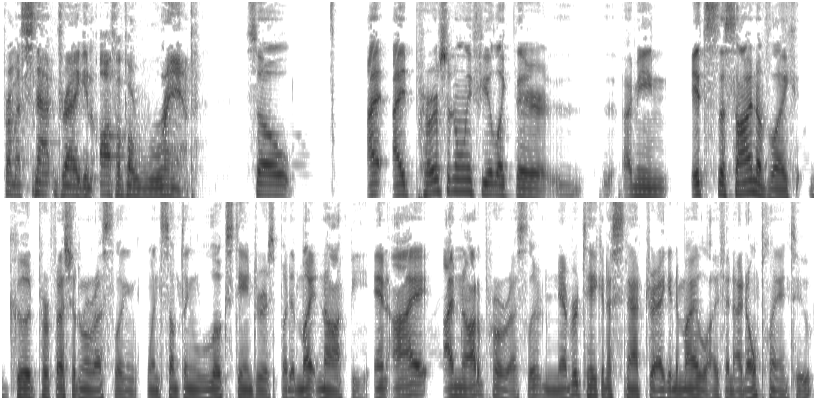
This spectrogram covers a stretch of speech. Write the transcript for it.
from a Snapdragon off of a ramp. So, I I personally feel like there. I mean, it's the sign of like good professional wrestling when something looks dangerous, but it might not be. And I I'm not a pro wrestler, never taken a snapdragon in my life, and I don't plan to.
